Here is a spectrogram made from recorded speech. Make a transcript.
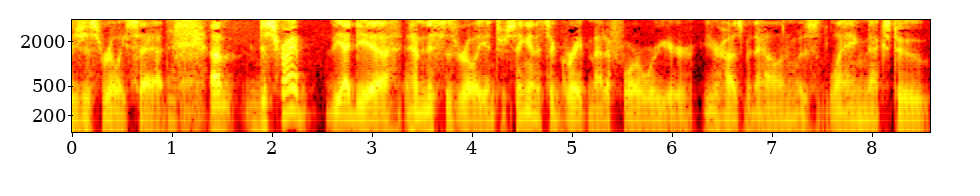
is just really sad. Um, describe the idea. I mean, this is really interesting, and it's a great metaphor where your your husband Alan was laying next to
